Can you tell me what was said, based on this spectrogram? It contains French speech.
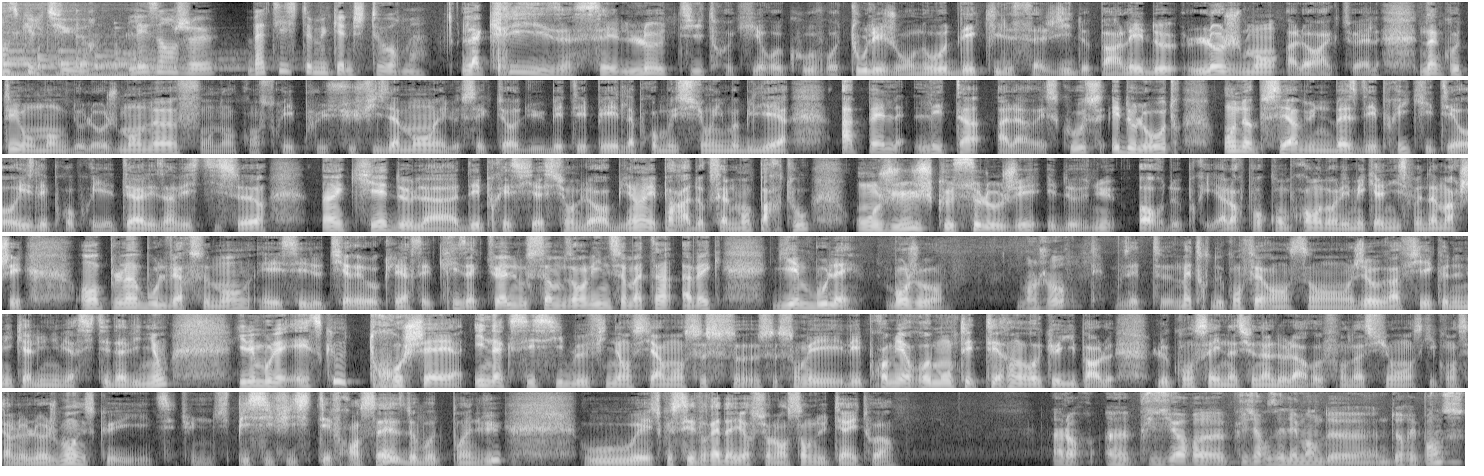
France Culture, les enjeux, Baptiste Muckensturm. La crise, c'est le titre qui recouvre tous les journaux dès qu'il s'agit de parler de logement à l'heure actuelle. D'un côté, on manque de logements neufs, on n'en construit plus suffisamment et le secteur du BTP et de la promotion immobilière appelle l'État à la rescousse. Et de l'autre, on observe une baisse des prix qui terrorise les propriétaires et les investisseurs inquiets de la dépréciation de leurs biens et paradoxalement partout, on juge que se loger est devenu hors de prix. Alors pour comprendre les mécanismes d'un marché en plein bouleversement et essayer de tirer au clair cette crise actuelle, nous sommes en ligne ce matin avec Guillaume Boulet. Bonjour. Bonjour. Vous êtes maître de conférence en géographie économique à l'Université d'Avignon. Guillaume Boulet, est-ce que trop cher, inaccessible financièrement, ce, sont les, premières remontées de terrain recueillies par le, le, Conseil national de la refondation en ce qui concerne le logement? Est-ce que c'est une spécificité française de votre point de vue? Ou est-ce que c'est vrai d'ailleurs sur l'ensemble du territoire? Alors, euh, plusieurs, euh, plusieurs éléments de, de réponse.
